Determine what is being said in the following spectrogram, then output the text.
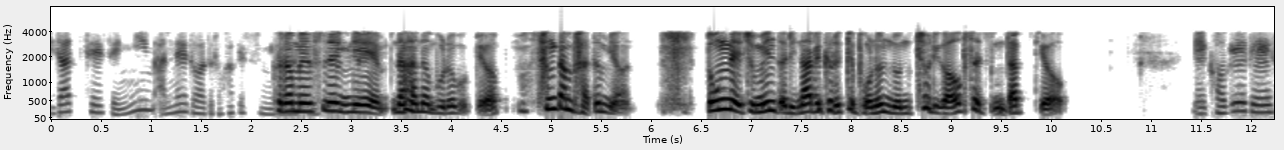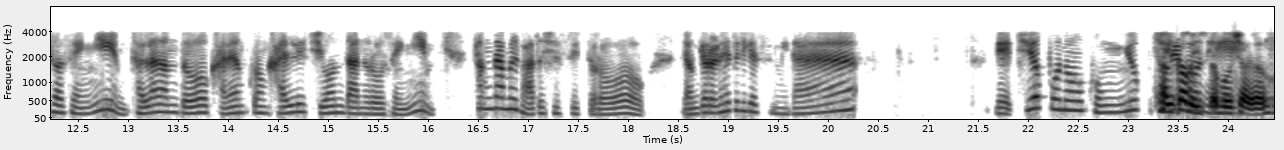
지자체생님 안내 도와드리도록 하겠습니다. 그러면 선생님, 나 하나 물어볼게요. 상담 받으면 동네 주민들이 나를 그렇게 보는 눈초리가 없어진답디요. 네, 거기에 대해서 선생님, 전라남도 감염권 관리 지원단으로 선생님 상담을 받으실 수 있도록 연결을 해드리겠습니다. 네, 지역번호 06 잠깐만 있어 보셔요.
